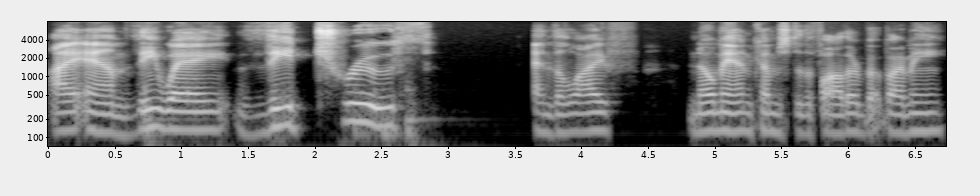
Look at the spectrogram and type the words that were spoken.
I am the way, the truth, and the life. No man comes to the Father but by me.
